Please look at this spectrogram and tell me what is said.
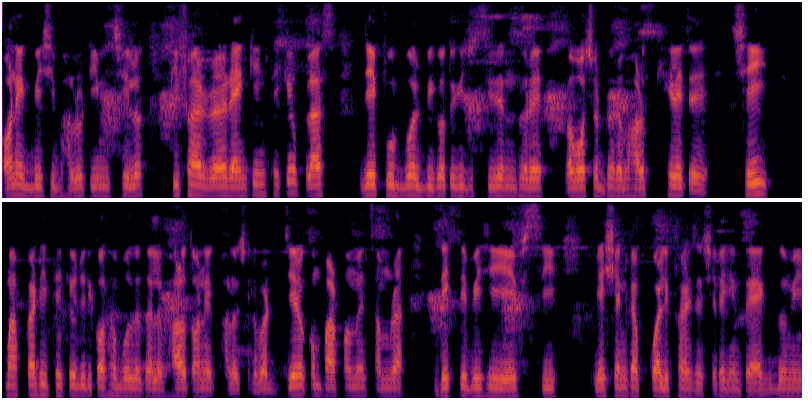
অনেক বেশি ভালো টিম ছিল। ফিফার র্যাঙ্কিং থেকেও প্লাস যে ফুটবল বিগত কিছু সিজন ধরে বা বছর ধরে ভারত খেলেছে, সেই মাপকাঠি থেকেও যদি কথা বলতে, তাহলে ভারত অনেক ভালো ছিল। বাট যেরকম পারফরমেন্স আমরা দেখতে পেয়েছি এফসি এশিয়ান কাপ কোয়ালিফায়ার্সে সেটা কিন্তু একদমই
